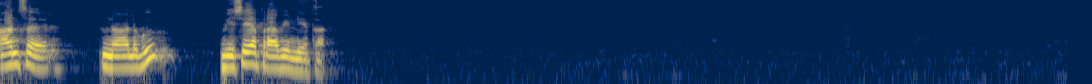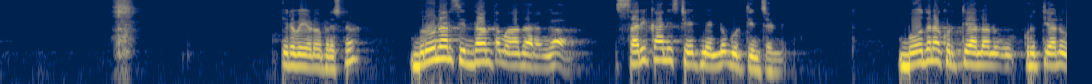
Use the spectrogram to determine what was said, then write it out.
ఆన్సర్ నాలుగు విషయ ప్రావీణ్యత. ఇరవై ఏడవ ప్రశ్న. బ్రూనర్ సిద్ధాంతం ఆధారంగా సరికాని స్టేట్మెంట్ను గుర్తించండి. బోధన కృత్యాలను కృత్యాలు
